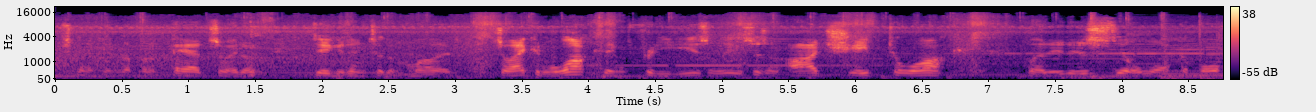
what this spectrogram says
I'm just gonna get it up on a pad so I don't dig it into the mud. So I can walk things pretty easily. This is an odd shape to walk, but it is still walkable.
